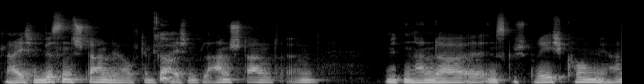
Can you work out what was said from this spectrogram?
gleichen Wissensstand, ja, auf dem klar. gleichen Planstand ähm, miteinander äh, ins Gespräch kommen. Ja,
